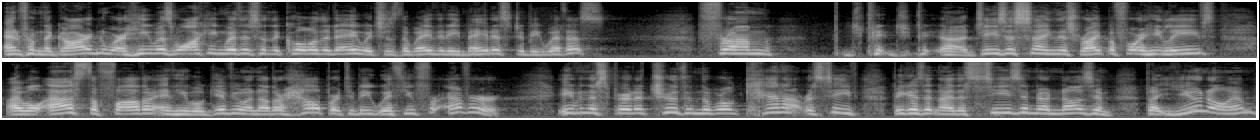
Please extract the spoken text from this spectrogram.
And from the garden where he was walking with us in the cool of the day which is the way that he made us to be with us from uh, Jesus saying this right before he leaves I will ask the Father, and he will give you another helper to be with you forever. Even the Spirit of truth whom the world cannot receive because it neither sees him nor knows him. But you know him,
